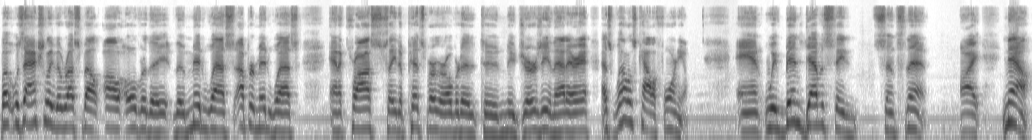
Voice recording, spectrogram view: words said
but was actually the rust belt all over the the midwest upper midwest and across say to pittsburgh or over to, to new jersey in that area as well as california. And we've been devastated since then. All right. Now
